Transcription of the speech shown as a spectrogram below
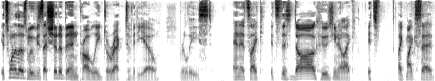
It's one of those movies that should have been probably direct to video released. And it's like it's this dog who's, you know, like it's like Mike said,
